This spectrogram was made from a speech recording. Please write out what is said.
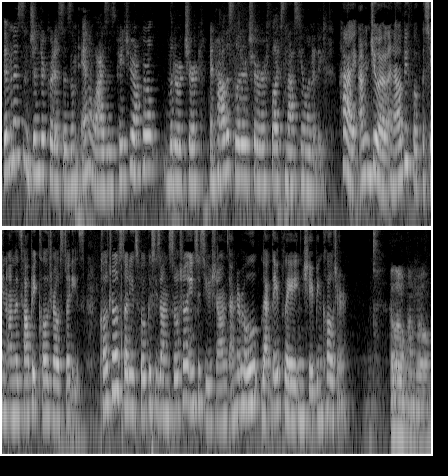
Feminist and gender criticism analyzes patriarchal literature and how this literature reflects masculinity. Hi, I'm Jewel, and I'll be focusing on the topic cultural studies. Cultural studies focuses on social institutions and the role that they play in shaping culture. Hello, I'm Will,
